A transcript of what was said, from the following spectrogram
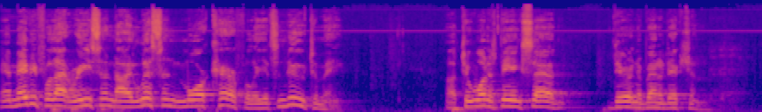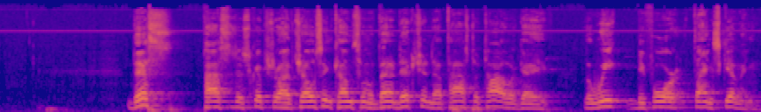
And maybe for that reason, I listen more carefully. It's new to me uh, to what is being said during the benediction. This passage of scripture I've chosen comes from a benediction that Pastor Tyler gave the week before Thanksgiving.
